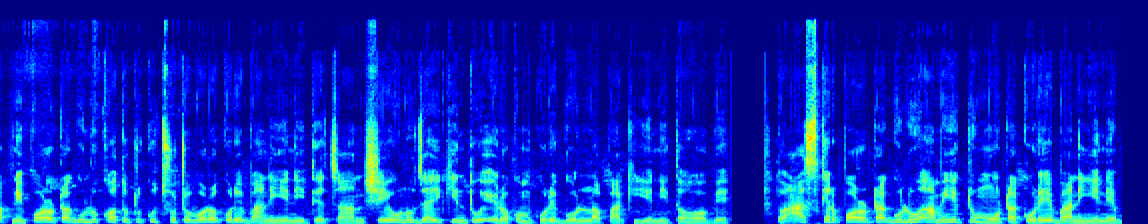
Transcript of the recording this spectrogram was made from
আপনি পরোটাগুলো কতটুকু ছোট বড় করে বানিয়ে নিতে চান সে অনুযায়ী কিন্তু এরকম করে গোল্লা পাকিয়ে নিতে হবে। তো আজকের পরোটাগুলো আমি একটু মোটা করে বানিয়ে নেব,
